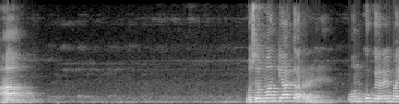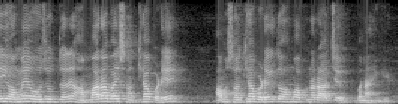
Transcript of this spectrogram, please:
है। मुसलमान क्या कर रहे हैं? उनको कह रहे हैं, भाई, हमें वो जो हमारा भाई संख्या बढ़े। हम संख्या बढ़ेंगे तो हम अपना राज्य बनाएँगे।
